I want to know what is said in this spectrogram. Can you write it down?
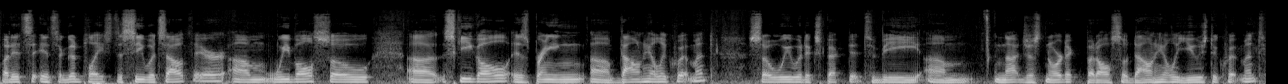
but it's it's a good place to see what's out there. Um, we've also uh, Ski Gull is bringing uh, downhill equipment, so we would expect it to be um, not just Nordic but also downhill used equipment.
